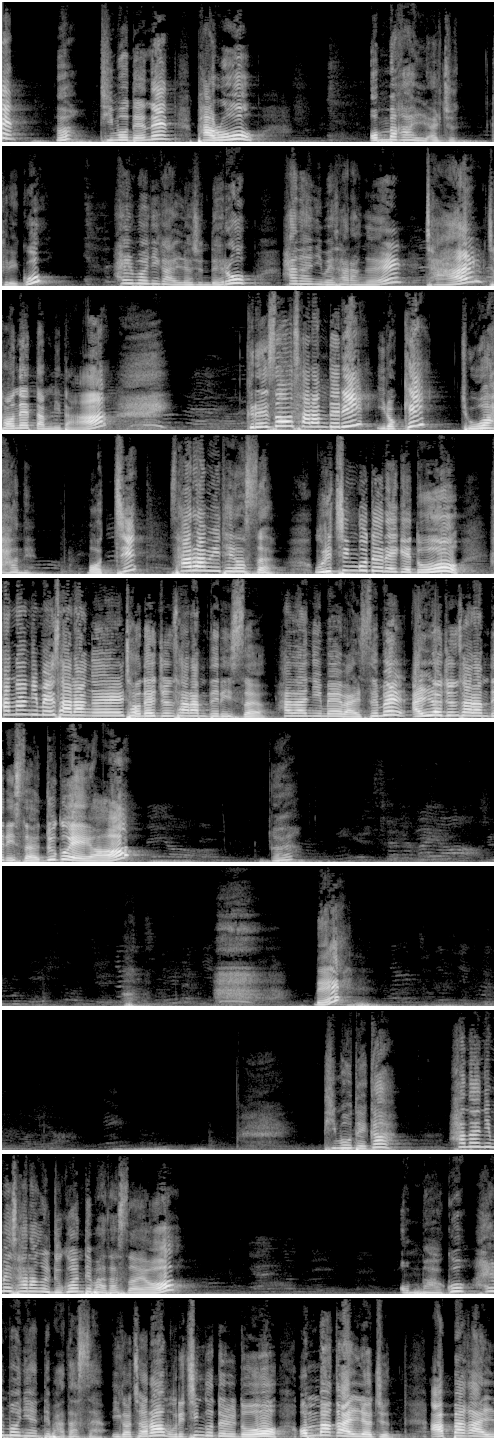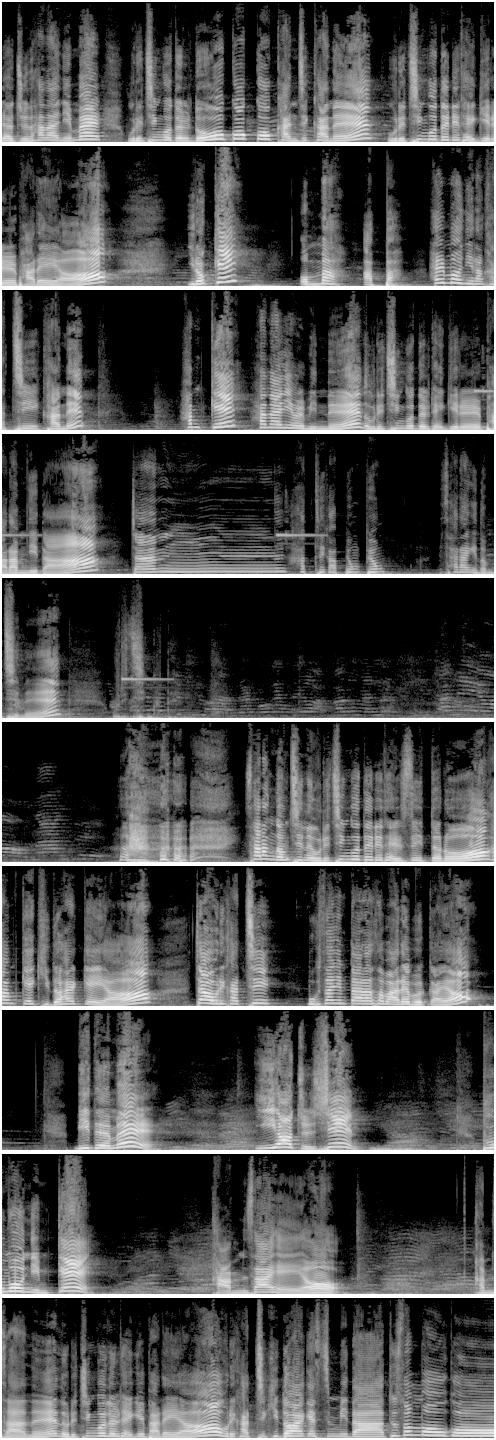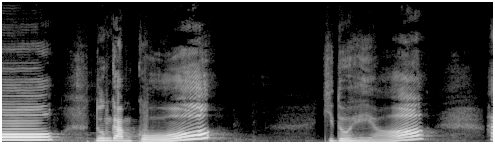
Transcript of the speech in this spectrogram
어? 디모데는 바로 엄마가 알려준 그리고 할머니가 알려준 대로 하나님의 사랑을 잘 전했답니다. 그래서 사람들이 이렇게 좋아하는 멋진 사람이 되었어요. 우리 친구들에게도 하나님의 사랑을 전해준 사람들이 있어요. 하나님의 말씀을 알려준 사람들이 있어요. 누구예요? 에? 네? 디모데가 하나님의 사랑을 누구한테 받았어요? 엄마하고 할머니한테 받았어요. 이것처럼 우리 친구들도 엄마가 알려준 아빠가 알려준 하나님을 우리 친구들도 꼭꼭 간직하는 우리 친구들이 되기를 바래요. 이렇게 엄마, 아빠, 할머니랑 같이 가는 함께 하나님을 믿는 우리 친구들 되기를 바랍니다. 짠! 하트가 뿅뿅 사랑이 넘치는 우리 친구들. 사랑 넘치는 우리 친구들이 될 수 있도록 함께 기도할게요. 자, 우리 같이 목사님 따라서 말해 볼까요? 믿음을 이어주신 부모님께 감사해요. 감사하는 우리 친구들 되길 바래요. 우리 같이 기도하겠습니다. 두 손 모으고 눈 감고 기도해요.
